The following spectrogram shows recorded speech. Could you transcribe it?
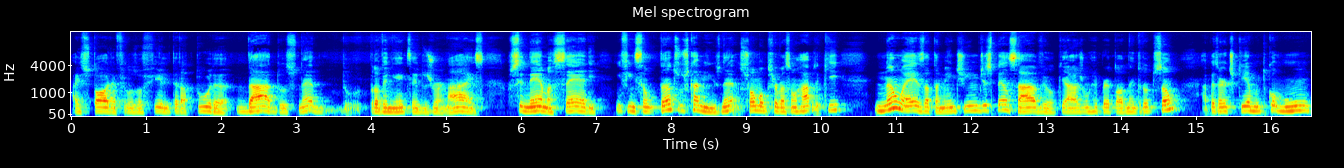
a história, a filosofia, a literatura, dados né, do, provenientes aí dos jornais, cinema, série, enfim, são tantos os caminhos, né? Só uma observação rápida que não é exatamente indispensável que haja um repertório na introdução, apesar de que é muito comum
